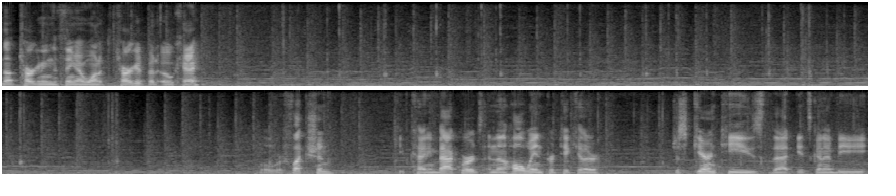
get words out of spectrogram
Not targeting the thing I want it to target, but okay. A little reflection. Keep kiting backwards, and the hallway in particular just guarantees that it's going to be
